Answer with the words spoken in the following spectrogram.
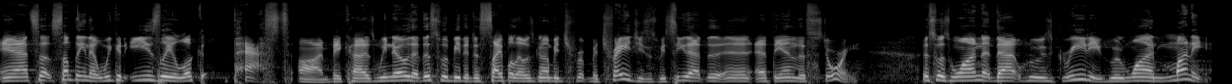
And that's uh, something that we could easily look past on because we know that this would be the disciple that was going to betray Jesus. We see that uh, at the end of the story. This was one that who was greedy, who wanted money.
